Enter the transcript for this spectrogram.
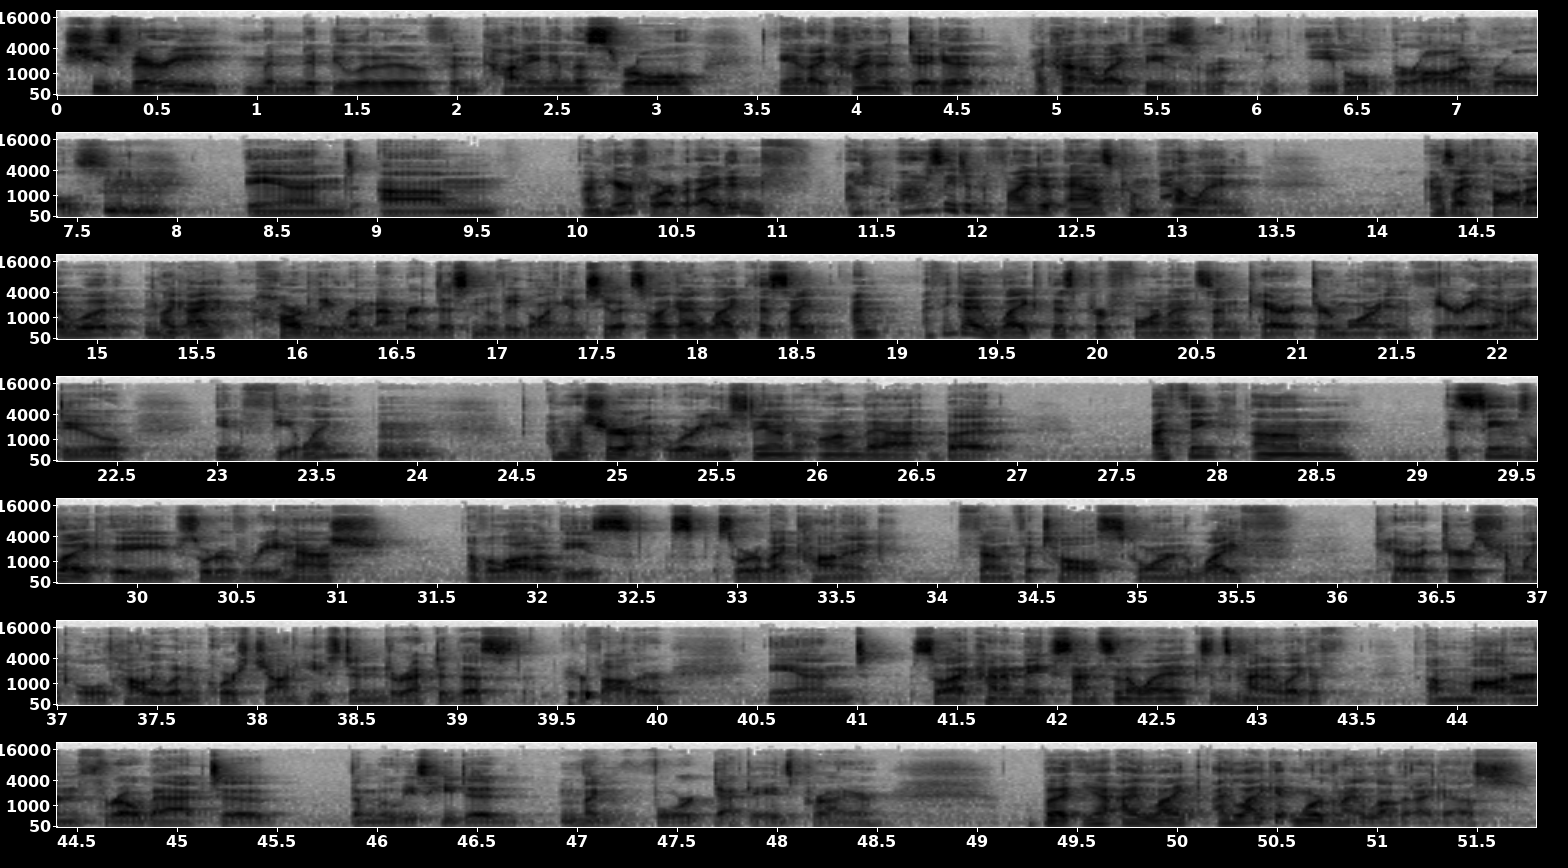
she's very manipulative and cunning in this role, and I kind of dig it. I kind of like these r- the evil, broad roles, and um, I'm here for it. But I didn't. f- I honestly didn't find it as compelling as I thought I would. Mm-hmm. Like I hardly remembered this movie going into it. So like I like this. I I'm, I think I like this performance and character more in theory than I do in feeling. Mm-hmm. I'm not sure how- where you stand on that, but I think um, it seems like a sort of rehash of a lot of these s- sort of iconic femme fatale, scorned wife characters from like old Hollywood. And of course, John Huston directed this, her father, and so that kind of makes sense in a way because it's mm-hmm. kind of like a, a modern throwback to the movies he did mm-hmm. like four decades prior. But yeah, I like I like it more than I love it. I guess.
